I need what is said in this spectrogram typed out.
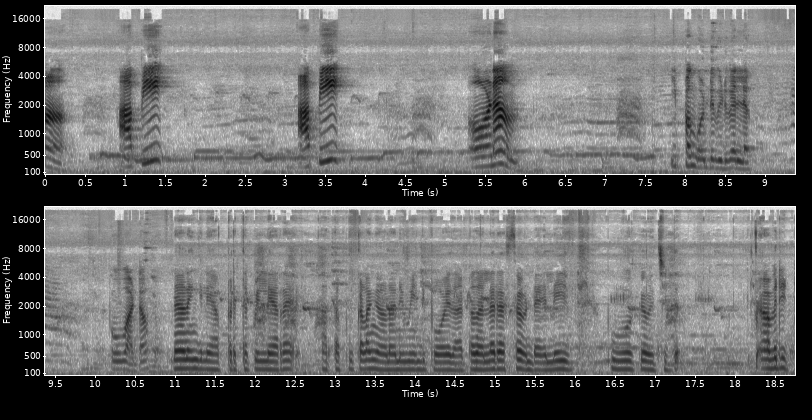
ആ. ആപ്പി. ആപ്പി. ഓണം. ഇപ്പം കൊണ്ട് വിടുവല്ലോ. പോവാട്ടോ. അപ്പുറത്തെ പിള്ളേരെ അത്തപ്പൂക്കളം കാണാനും വേണ്ടി പോയതാട്ടോ നല്ല രസമുണ്ട് എല്ലാം പൂവൊക്കെ വെച്ചിട്ട്. അവരിട്ട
